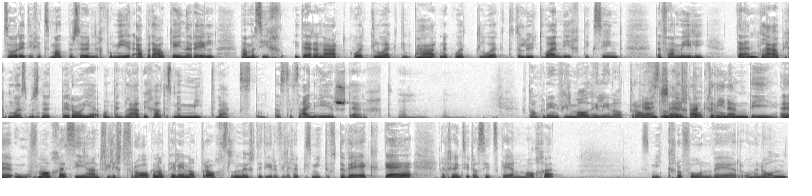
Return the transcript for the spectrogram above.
So rede ich jetzt mal persönlich von mir, aber auch generell, wenn man sich in dieser Art gut schaut, dem Partner gut schaut, den Leuten, die einem wichtig sind, der Familie, dann glaube ich, muss man es nicht bereuen und dann glaube ich auch, dass man mitwächst und dass das einen eher stärkt. Mhm. Danke Ihnen vielmals, Helena Traxel. Ich möchte die Runde äh, aufmachen. Sie haben vielleicht Fragen an Helena Traxel, möchten ihr vielleicht etwas mit auf den Weg geben? Dann können Sie das jetzt gerne machen. Das Mikrofon wäre umeinander.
